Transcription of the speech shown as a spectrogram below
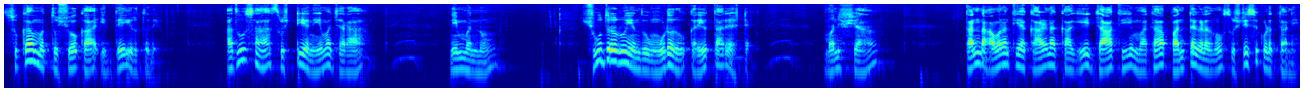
ಸುಖ ಮತ್ತು ಶೋಕ ಇದ್ದೇ ಇರುತ್ತದೆ. ಅದೂ ಸಹ ಸೃಷ್ಟಿಯ ನಿಯಮ ಜರ. ನಿಮ್ಮನ್ನು ಶೂದ್ರರು ಎಂದು ಮೂಢರು ಕರೆಯುತ್ತಾರೆ ಅಷ್ಟೆ. ಮನುಷ್ಯ ತನ್ನ ಅವನತಿಯ ಕಾರಣಕ್ಕಾಗಿ ಜಾತಿ, ಮತ, ಪಂಥಗಳನ್ನು ಸೃಷ್ಟಿಸಿಕೊಳ್ಳುತ್ತಾನೆ.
